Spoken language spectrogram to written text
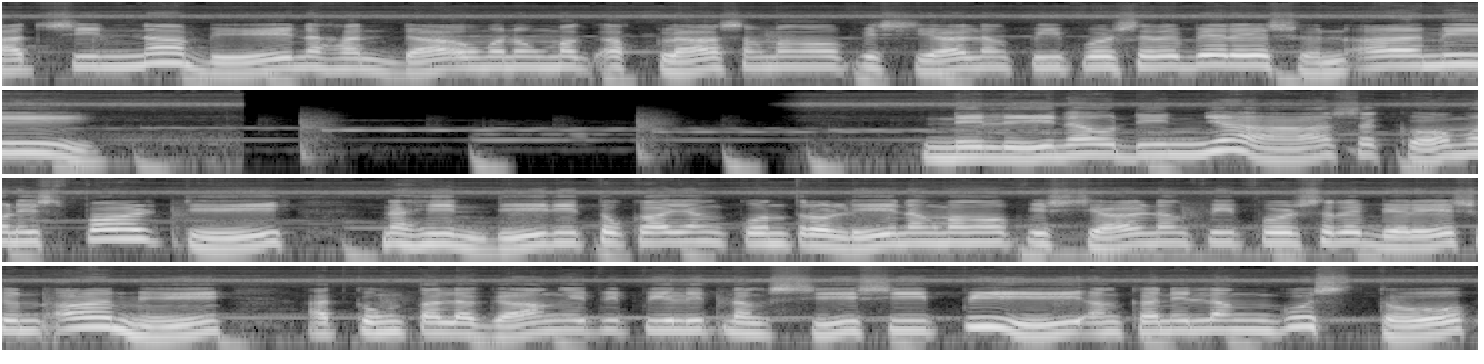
at sinabi na handa umanong mag-aklas ang mga opisyal ng People's Liberation Army. Nilinaw din niya sa Communist Party na hindi nito kayang kontrolin ng mga opisyal ng People's Liberation Army at kung talagang ipipilit ng CCP ang kanilang gusto,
